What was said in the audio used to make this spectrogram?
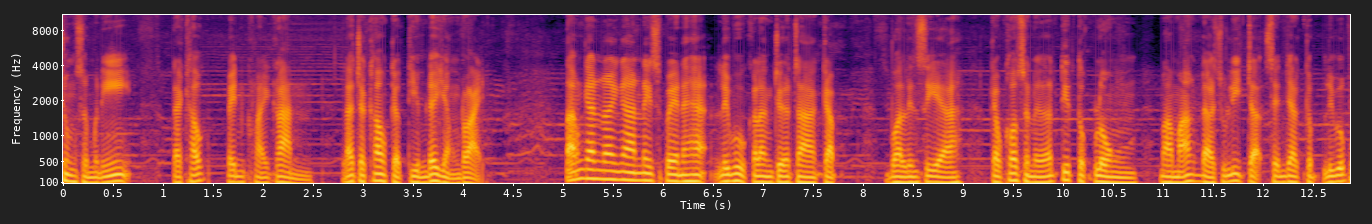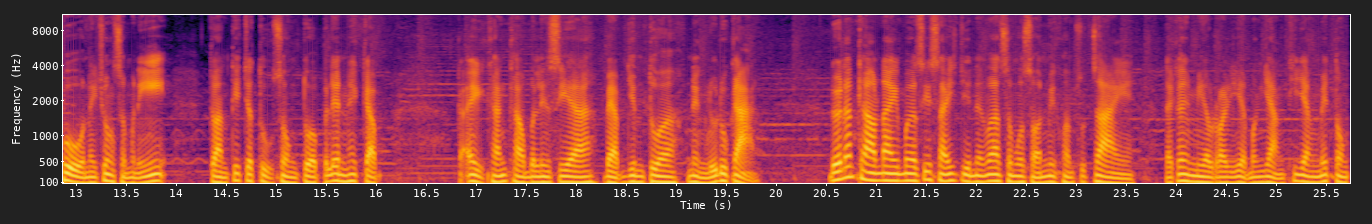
ช่วงสมัยนี้ แต่เขาเป็นใครกัน และจะเข้ากับทีมได้อย่างไร ตามการรายงานในสเปนนะฮะลิเวอร์พูลกำลังเจรจากับวาเลนเซีย กับข้อเสนอที่ตกลงมามาร์กดาชูลีจะเซ็นสัญญากับลิเวอร์พูลในช่วงสมัยนี้ก่อนที่จะถูกส่งตัวไปเล่นให้กับ ไอ้ค้างข่าวบาเลนเซียแบบยืมตัวหนึ่งฤดูกาล โดยนักข่าวในเมอร์ซีไซด์ยืนยันว่าสโมสรมีความสนใจ แต่ก็ยังมีรายละเอียดบางอย่างที่ยังไม่ตรง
